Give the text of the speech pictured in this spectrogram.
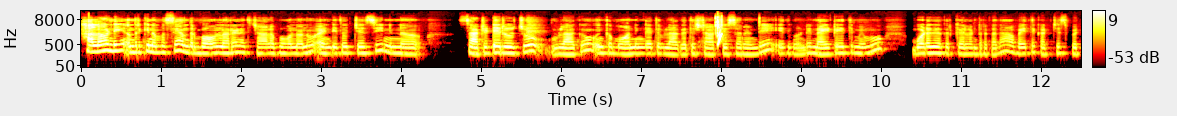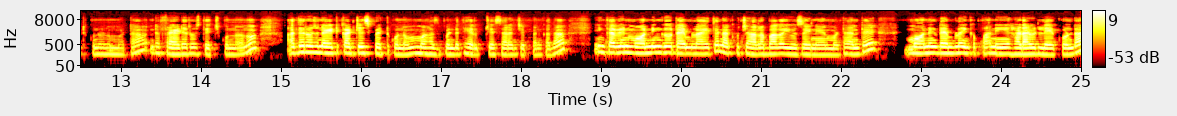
హలో అండి. అందరికీ నమస్తే. అందరు బాగున్నారా? నేను చాలా బాగున్నాను. అండ్ ఇది వచ్చేసి నిన్న సాటర్డే రోజు వ్లాగ్. ఇంకా మార్నింగ్ అయితే వ్లాగ్ అయితే స్టార్ట్ చేశానండి. ఇదిగోండి. నైట్ అయితే మేము బోడగక్కరికాయలు అంటారు కదా అవి అయితే కట్ చేసి పెట్టుకున్నాను అనమాట అంటే ఫ్రైడే రోజు తెచ్చుకున్నాను. అదే రోజు నైట్ కట్ చేసి పెట్టుకున్నాము. మా హస్బెండ్ అయితే హెల్ప్ చేశారని చెప్పాను కదా. ఇంకా అవి మార్నింగ్ టైంలో అయితే నాకు చాలా బాగా యూజ్ అయినాయి అనమాట అంటే మార్నింగ్ టైంలో ఇంకా పని హడావిడి లేకుండా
